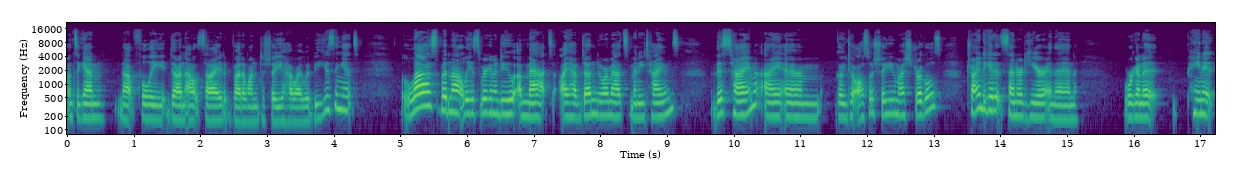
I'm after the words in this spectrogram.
Once again, not fully done outside, but I wanted to show you how I would be using it. Last but not least, we're going to do a mat. I have done doormats many times. This time, I am going to also show you my struggles, trying to get it centered here, and then we're going to paint it,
